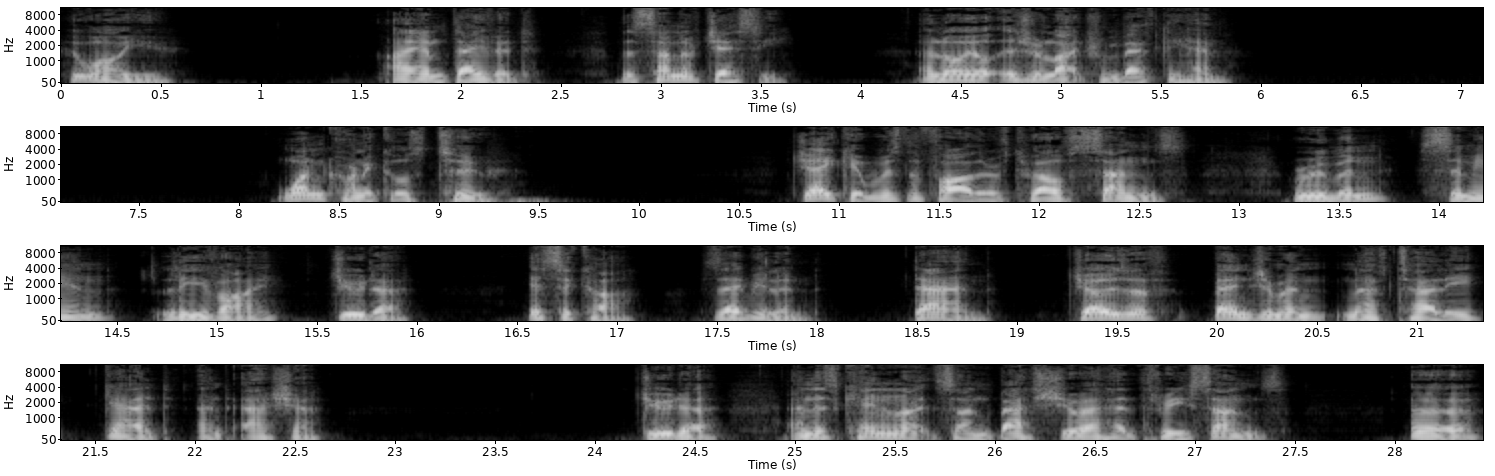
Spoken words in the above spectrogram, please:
Who are you? I am David, the son of Jesse, a loyal Israelite from Bethlehem. 1 Chronicles 2 Jacob was the father of twelve sons Reuben, Simeon, Levi, Judah, Issachar, Zebulun, Dan, Joseph, Benjamin, Naphtali, Gad, and Asher. Judah and his Canaanite son Bathshua had three sons Ur,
